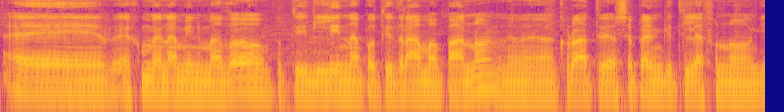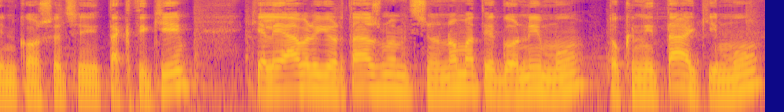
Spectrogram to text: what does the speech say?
Ε, έχουμε ένα μήνυμα εδώ από τη Λίνα από τη δράμα πάνω. Είναι ακροάτρια, σε παίρνει και τηλέφωνο γενικώς έτσι τακτική. Και λέει: Αύριο γιορτάζουμε με τη συνονόματη εγγονή μου, το κνητάκι μου.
